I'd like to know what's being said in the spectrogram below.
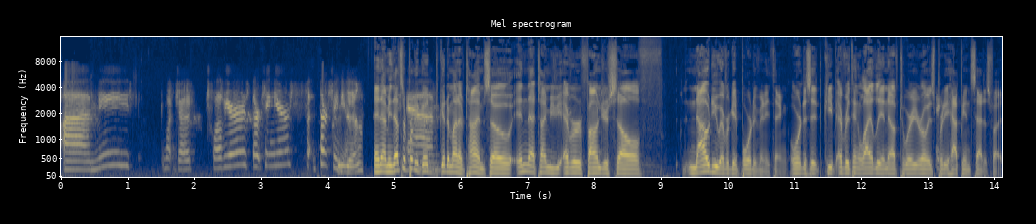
uh, me, what, Joe? Twelve years? Thirteen years? Thirteen years. Yeah. And I mean that's a pretty Um, good good amount of time. So in that time, have you ever found yourself? Now, do you ever get bored of anything, or does it keep everything lively enough to where you're always pretty happy and satisfied?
